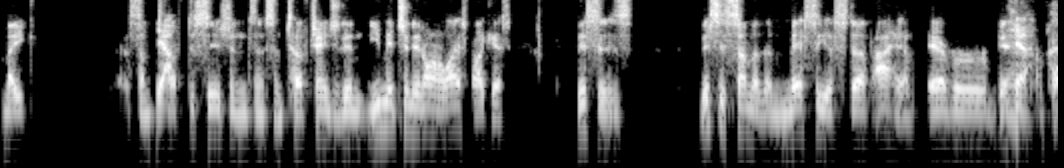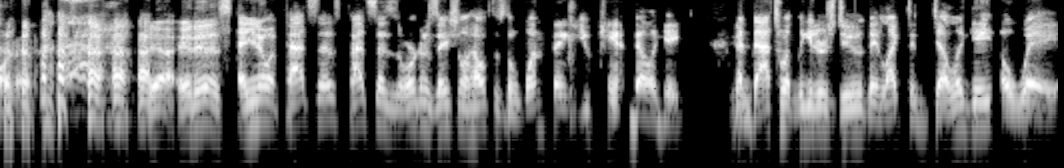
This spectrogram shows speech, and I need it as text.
make some yeah. tough decisions and some tough changes. And you mentioned it on our last podcast. This is this is some of the messiest stuff I have ever been yeah. a part of. yeah, it is. And you know what Pat says? Pat says organizational health is the one thing you can't delegate. And that's what leaders do. They like to delegate away,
